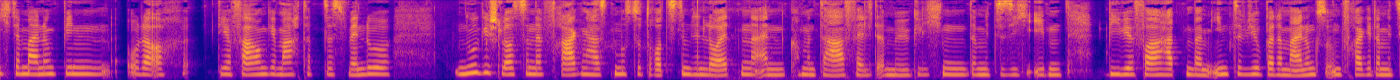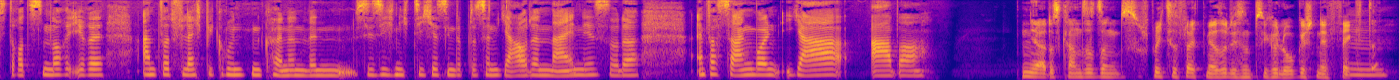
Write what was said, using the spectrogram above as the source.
ich der Meinung bin oder auch die Erfahrung gemacht habe, dass wenn du nur geschlossene Fragen hast, musst du trotzdem den Leuten ein Kommentarfeld ermöglichen, damit sie sich eben, wie wir vorher hatten beim Interview, bei der Meinungsumfrage, damit sie trotzdem noch ihre Antwort vielleicht begründen können, wenn sie sich nicht sicher sind, ob das ein Ja oder ein Nein ist oder einfach sagen wollen, ja, aber. Ja, das kann sozusagen, das spricht jetzt vielleicht mehr so diesen psychologischen Effekt mm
